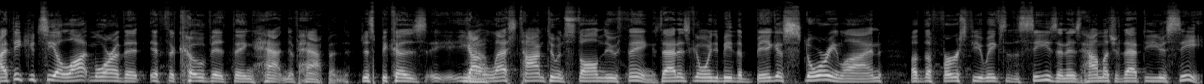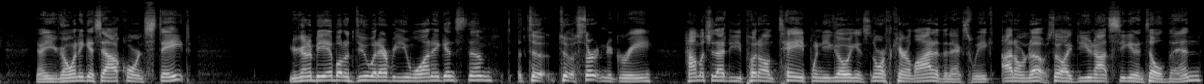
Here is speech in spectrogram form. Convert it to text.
I think you'd see a lot more of it if the COVID thing hadn't have happened, just because you got Yeah. less time to install new things. That is going to be the biggest storyline of the first few weeks of the season is how much of that do you see? Now you're going against Alcorn State. You're going to be able to do whatever you want against them to, to a certain degree. How much of that do you put on tape when you go against North Carolina the next week? I don't know. So, like, do you not see it until then?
